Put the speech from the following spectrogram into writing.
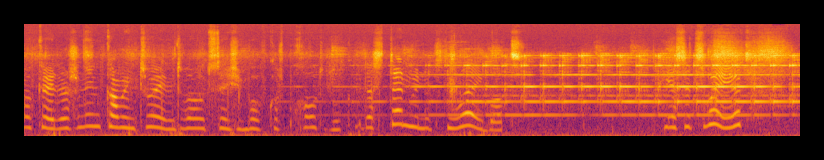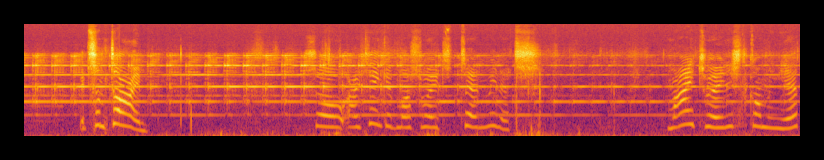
Okay, there's an incoming train at road station Bovenkarspel-Grootebroek. That's 10 minutes delay, but... Yes, it's weird. It's on time. So I think it must wait 10 minutes. My train isn't coming yet.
